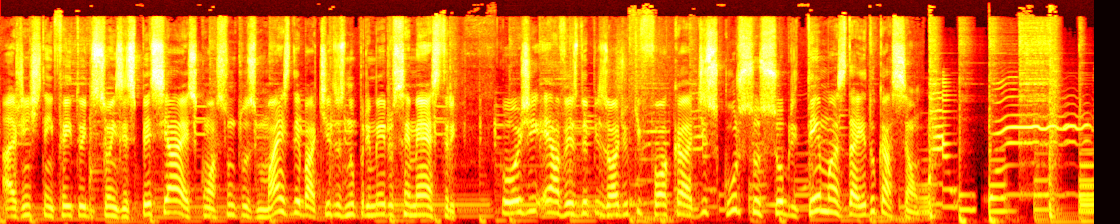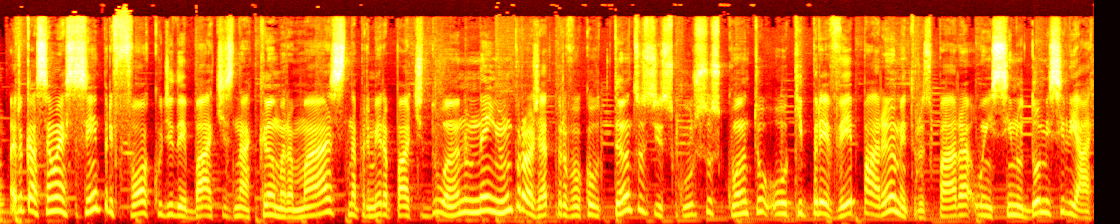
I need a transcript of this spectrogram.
a gente tem feito edições especiais com assuntos mais debatidos no primeiro semestre. Hoje é a vez do episódio que foca discursos sobre temas da educação. A educação é sempre foco de debates na Câmara, mas na primeira parte do ano nenhum projeto provocou tantos discursos quanto o que prevê parâmetros para o ensino domiciliar.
